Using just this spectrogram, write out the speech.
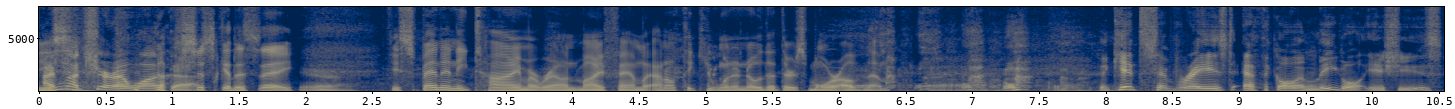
you I'm s- not sure I want I was that. just gonna say, Yeah. If you spend any time around my family, I don't think you want to know that there's more of them. The kits have raised ethical and legal issues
